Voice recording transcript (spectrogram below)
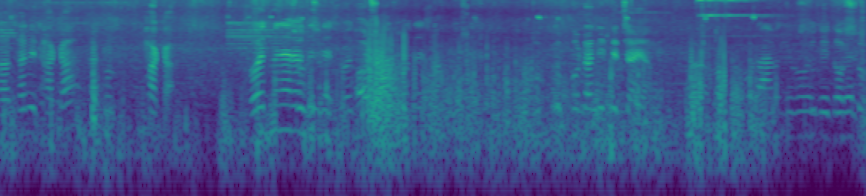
রাজধানী ঢাকা এখন ফাঁকা। শহীদ সামনে বক্তব্যটা নিতে চাই আমি। দর্শক।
